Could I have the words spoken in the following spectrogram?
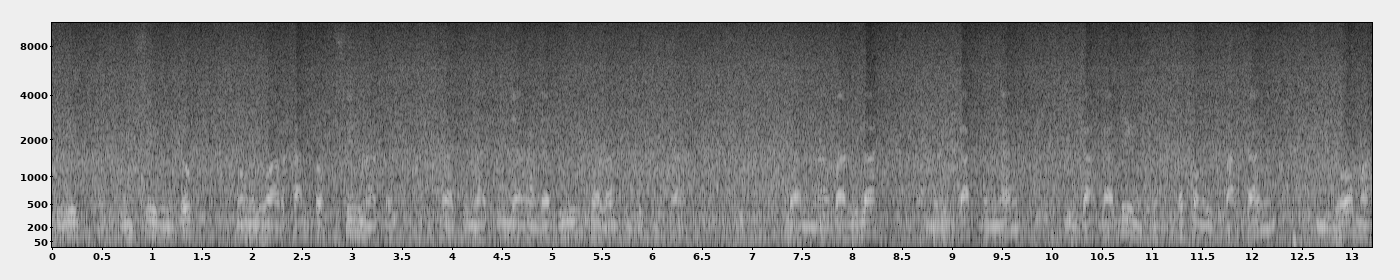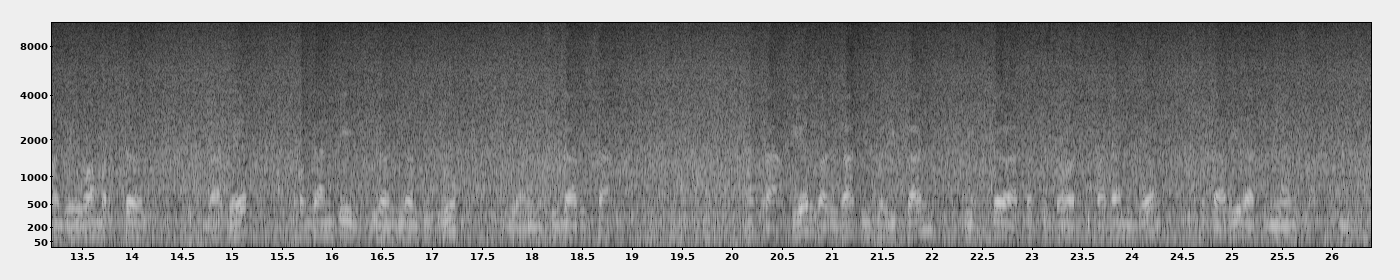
Jadi berfungsi untuk mengeluarkan toksin atau racun-racun yang ada di dalam tubuh kita dan uh, barulah uh, melikat dengan juga gading dengan penglipatan Jiwa Mahadewa Merta sebagai pengganti bulan-bulan tubuh yang sudah rusak. Nah, terakhir barulah diberikan kita atau kita sepadan ke dari Ratu yang sakti.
